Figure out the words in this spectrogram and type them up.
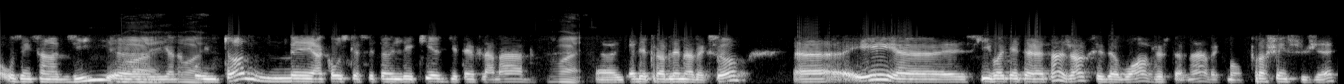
aux incendies. il y en a pas une tonne, mais à cause que c'est un liquide qui est inflammable, il y a des problèmes avec ça. Euh, et euh, ce qui va être intéressant, Jacques, c'est de voir justement avec mon prochain sujet,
